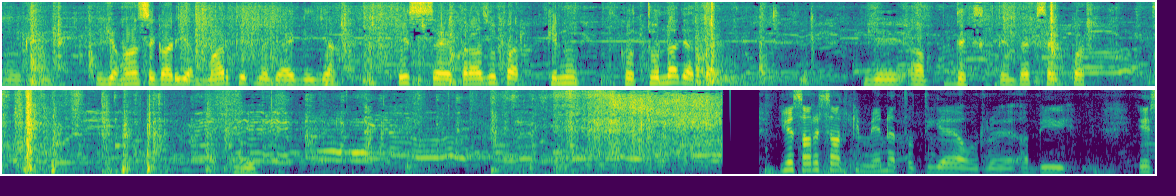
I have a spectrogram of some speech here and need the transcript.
और यहाँ से गाड़ी अब मार्केट में जाएगी। या इस तराजू पर किन्नू को तोला जाता है। ये आप देख सकते हैं बैक साइड पर। ये। ये सारे साल की मेहनत होती है और अभी इस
